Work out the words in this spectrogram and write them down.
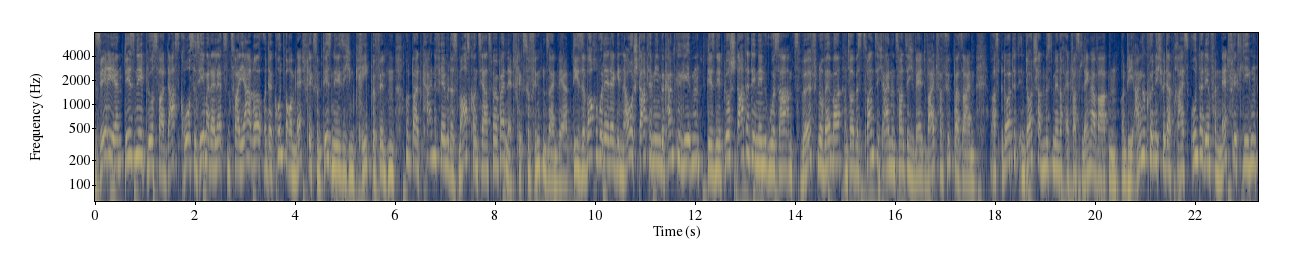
Serien. Disney Plus war das große Thema der letzten zwei Jahre und der Grund, warum Netflix und Disney sich im Krieg befinden und bald keine Filme des Mauskonzerns mehr bei Netflix zu finden sein werden. Diese Woche wurde der genaue Starttermin bekannt gegeben. Disney Plus startet in den USA am 12. November und soll bis 2021 weltweit verfügbar sein. Was bedeutet, in Deutschland müssen wir noch etwas länger warten. Und wie angekündigt wird der Preis unter dem von Netflix Netflix liegen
